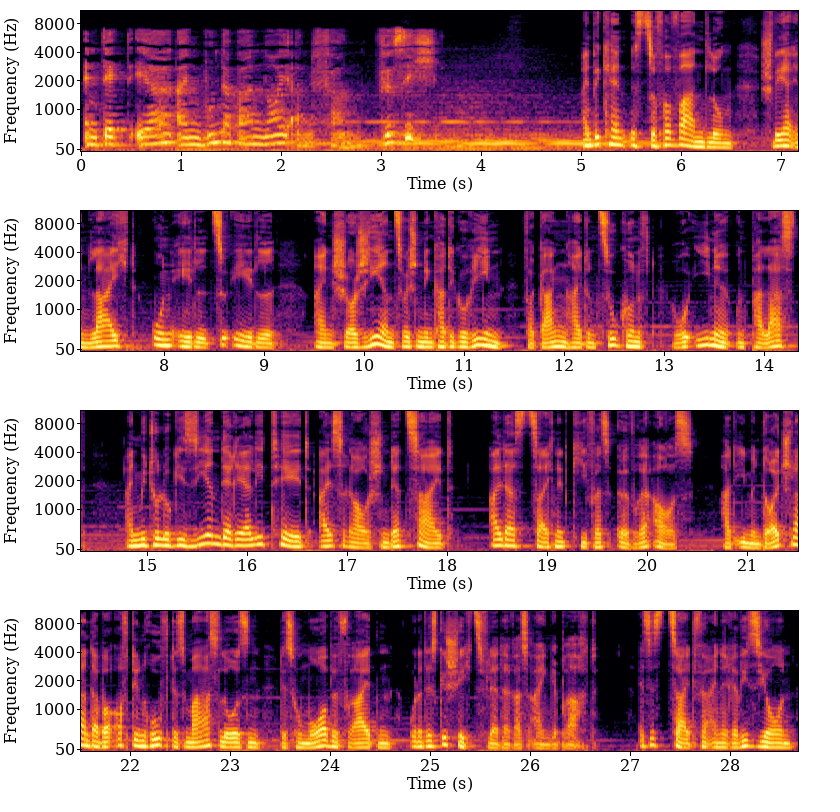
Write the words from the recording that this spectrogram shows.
entdeckt er einen wunderbaren Neuanfang für sich. Ein Bekenntnis zur Verwandlung, schwer in leicht, unedel zu edel, ein Changieren zwischen den Kategorien Vergangenheit und Zukunft, Ruine und Palast, ein Mythologisieren der Realität als Rauschen der Zeit, all das zeichnet Kiefers Övre aus hat ihm in Deutschland aber oft den Ruf des Maßlosen, des Humorbefreiten oder des Geschichtsfledderers eingebracht. Es ist Zeit für eine Revision,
